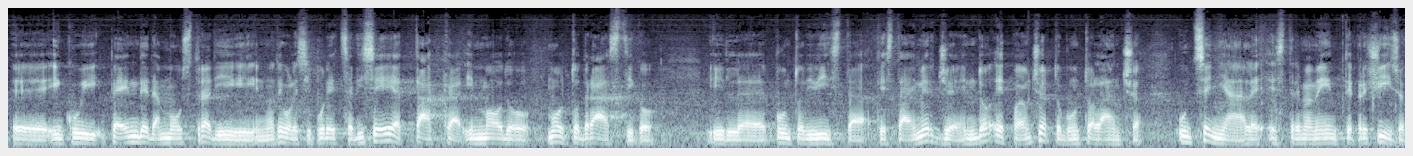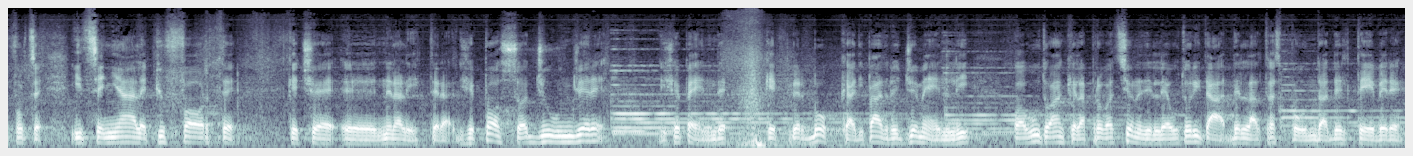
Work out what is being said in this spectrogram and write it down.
eh, in cui Pende dà mostra di notevole sicurezza di sé, attacca in modo molto drastico il punto di vista che sta emergendo e poi a un certo punto lancia un segnale estremamente preciso, forse il segnale più forte che c'è eh, nella lettera. Dice posso aggiungere, dice Pende, che per bocca di padre Gemelli ho avuto anche l'approvazione delle autorità dell'altra sponda del Tevere.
